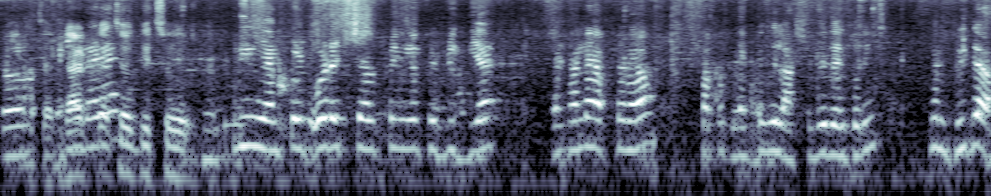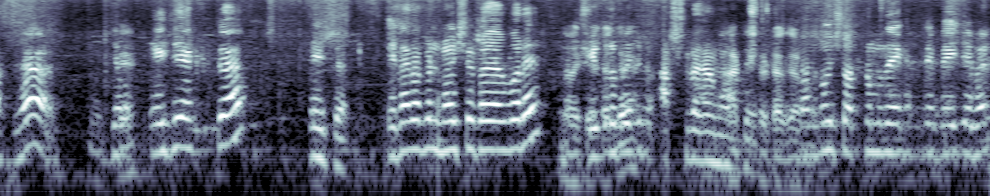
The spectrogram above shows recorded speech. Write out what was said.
তো আচ্ছা ডার্ক এখানে কাছেও কিছু প্রিমিয়াম ওটা চাল প্রিমিয়াম ফেব্রিক দিয়া। এখানে আপনারা সাপোজ একটা যদি লাস্ট দিয়ে বের করি। এখানে দুইটা আছে হ্যাঁ? এই যে একটা এইটা। এটা পাবেন নয়শো টাকা করে এগুলো পেয়ে যাবেন আটশো টাকার মধ্যে। 800 টাকার মধ্যে। নয়শো আটশোর মধ্যে এখান থেকে পেয়ে যাবেন।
